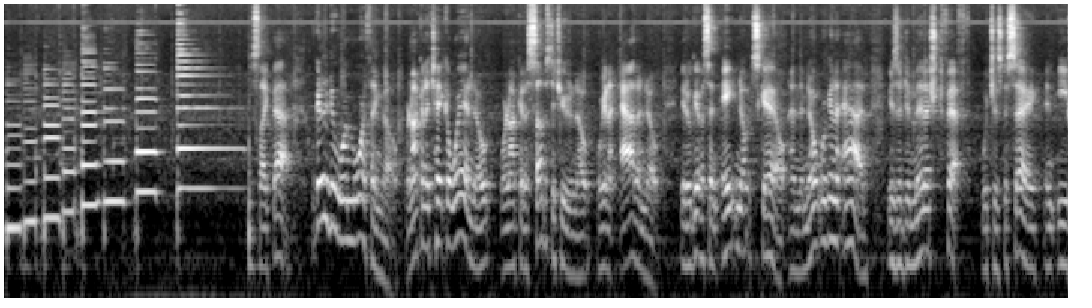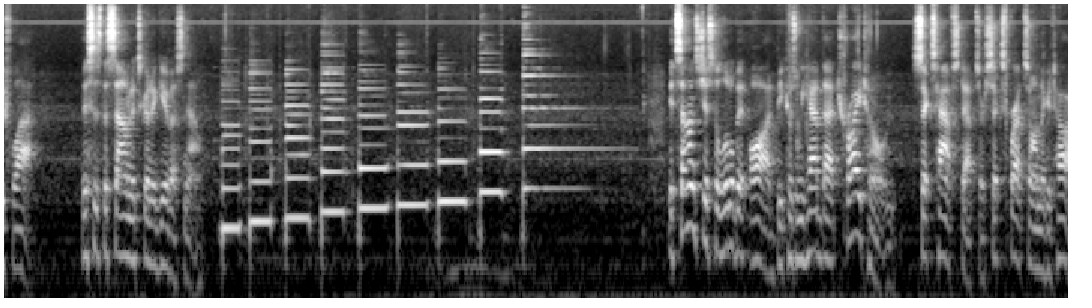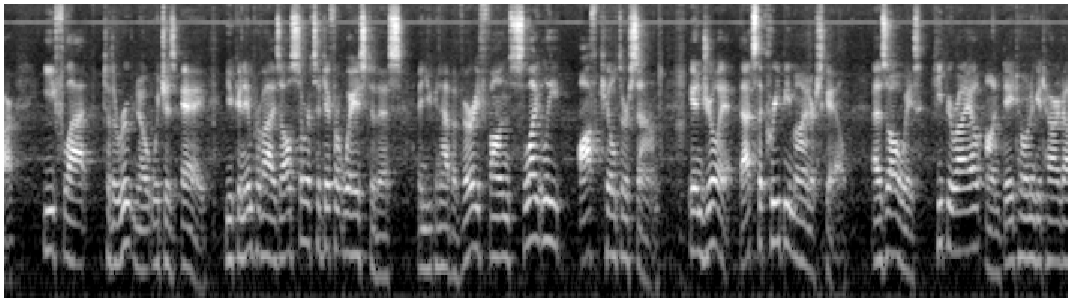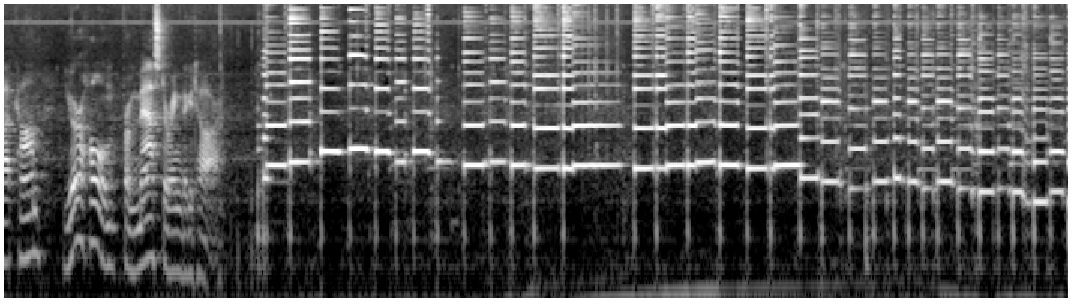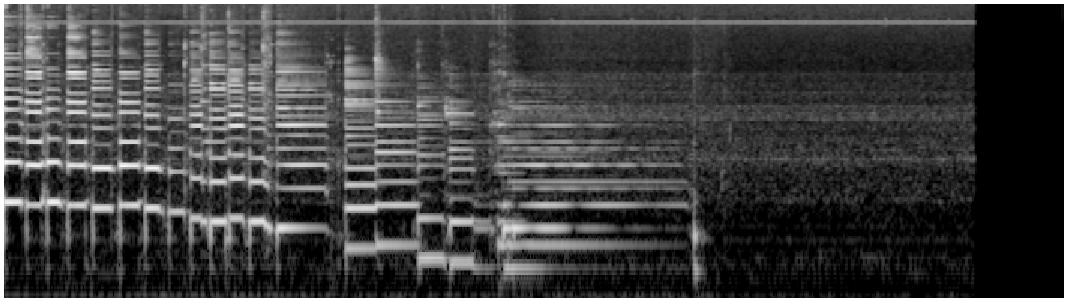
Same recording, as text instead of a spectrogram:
Just like that. We're going to do one more thing though. We're not going to take away a note, we're not going to substitute a note, we're going to add a note. It'll give us an eight note scale and the note we're going to add is a diminished fifth, which is to say an E flat. This is the sound it's going to give us now. It sounds just a little bit odd because we have that tritone, six half steps or six frets on the guitar, E flat to the root note, which is A. You can improvise all sorts of different ways to this, and you can have a very fun, slightly off-kilter sound. Enjoy it. That's the creepy minor scale. As always, keep your eye out on DaytonaGuitar.com, your home for mastering the guitar.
